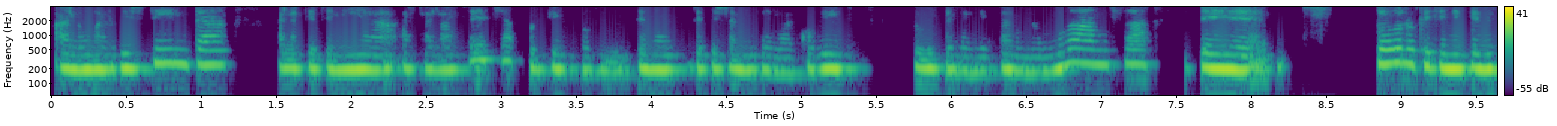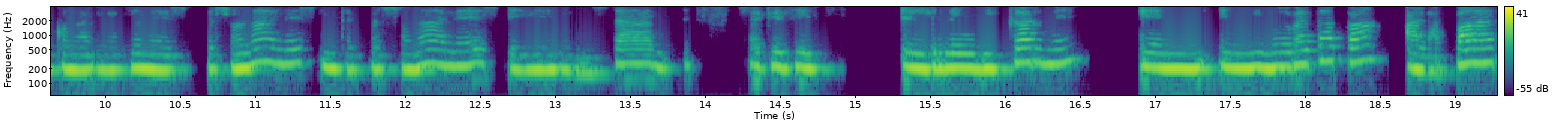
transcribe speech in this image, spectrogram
al lugar distinta a la que tenía hasta la fecha, porque por el tema precisamente de la COVID tuve que realizar una mudanza. Eh, todo lo que tiene que ver con las relaciones personales, interpersonales, eh, de amistad. O sea, que decir, el reubicarme en, en mi nueva etapa a la par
